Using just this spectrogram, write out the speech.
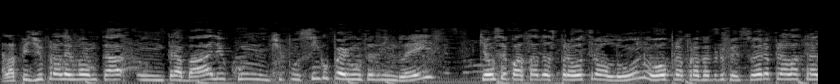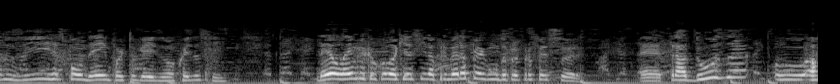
Ela pediu pra levantar um trabalho com tipo cinco perguntas em inglês que iam ser passadas para outro aluno ou para a própria professora para ela traduzir e responder em português, uma coisa assim. Daí eu lembro que eu coloquei assim na primeira pergunta para professora: é, traduza o- a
